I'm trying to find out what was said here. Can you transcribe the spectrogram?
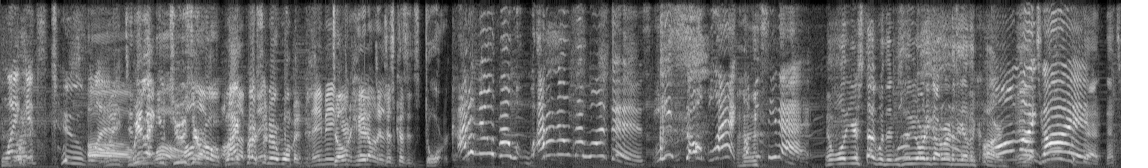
like black? it's too oh, black. Oh, We let you choose your up, role, black up. person They- or woman. They made Don't your hate on it just because it's dork. I don't know if I. w- I don't know if I want this. He's so black. Let me see that. No, well, you're stuck with it, because you already got rid of the other card. Oh my god. Yeah, that's.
